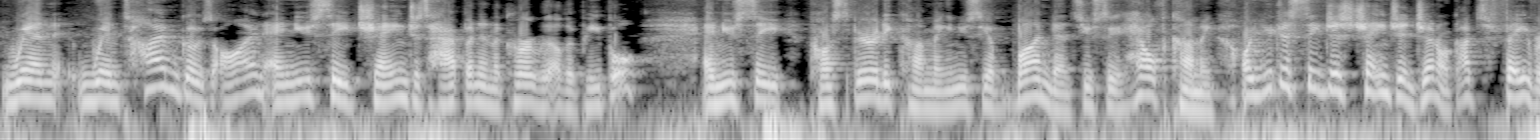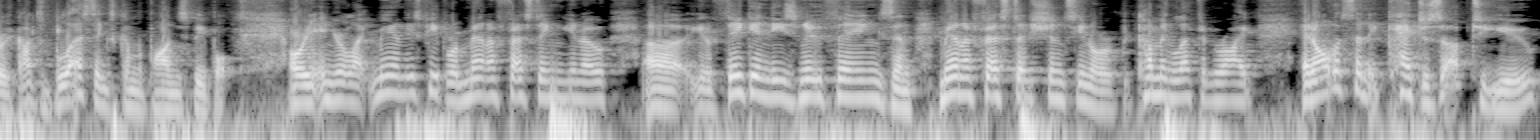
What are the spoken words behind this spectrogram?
when when time goes on and you see changes happen and occur with other people, and you see prosperity coming, and you see abundance, you see health coming, or you just see just change in general, God's favor, God's blessings come upon these people, or and you're like, man, these people are manifesting, you know, uh, you know, thinking these new things and manifestations, you know, are coming left and right, and all of a sudden it catches up to you.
